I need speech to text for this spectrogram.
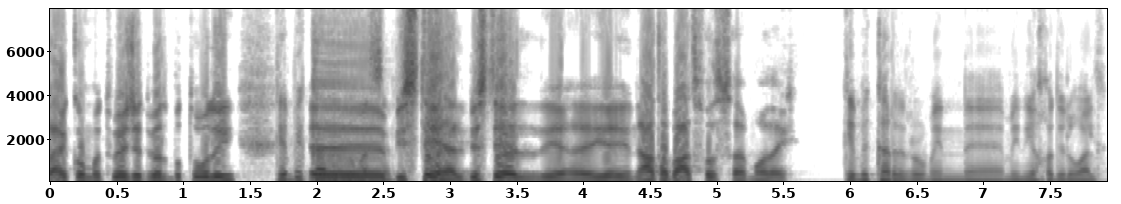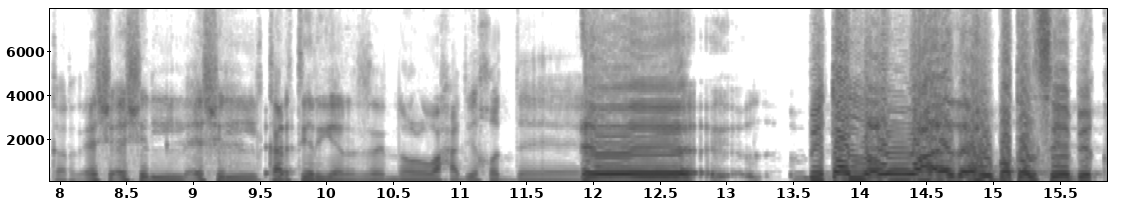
راح يكون متواجد بالبطولة. كيف آه بيستاهل بيستاهل ينعطى بعد فرصة موراي كيف بيقرروا من مين ياخذ ال wild card؟ إيش إيش إيش ال criterias إنه الواحد ياخذ آه, بيطلعوا اذا هو بطل سابق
